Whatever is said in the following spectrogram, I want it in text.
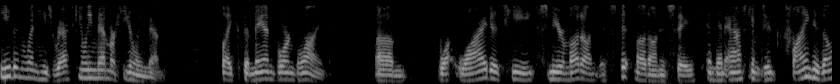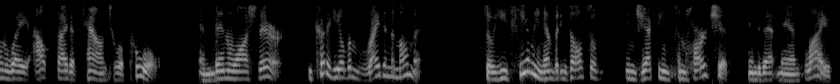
even when he's rescuing them or healing them, like the man born blind. Um, wh- why does he smear mud on spit mud on his face and then ask him to find his own way outside of town to a pool and then wash there? He could have healed him right in the moment. So he's healing him, but he's also injecting some hardship into that man's life.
